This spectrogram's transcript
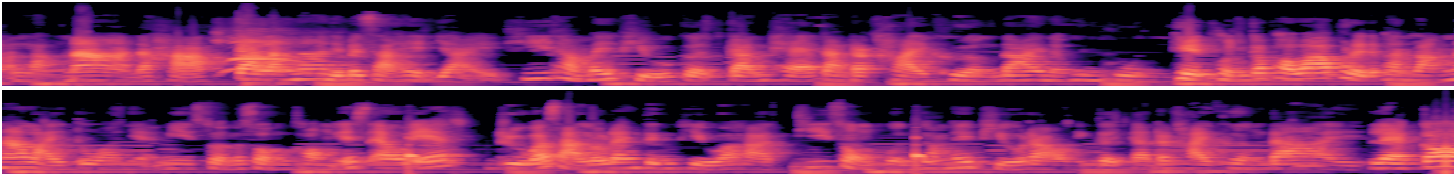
การล้างหน้านะคะ การล้างหน้าเนี่ยเป็นสาเหตุใหญ่ที่ทำให้ผิวเกิดการแพ้การระคายเคืองได้นะคุณคุณ เหตุผลก็เพราะว่าผลิตภัณฑ์ล้างหน้าหลายตัวเนี่ยมีส่วนผสมของ SLS หรือว่าสารลดแรงตึงผิวอะค่ะที่ส่งผลทำให้ผิวเราเนี่ยเกิดการระคายเคืองได้ และก็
